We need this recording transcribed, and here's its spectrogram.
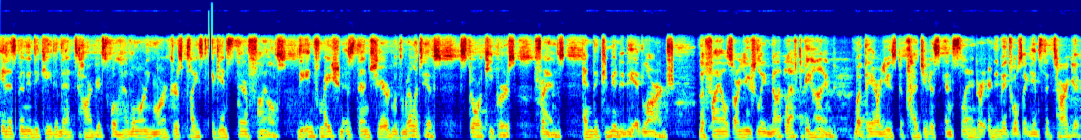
It has been indicated that targets will have warning markers placed against their files. The information is then shared with relatives, storekeepers, friends, and the community at large. The files are usually not left behind, but they are used to prejudice and slander individuals against the target.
